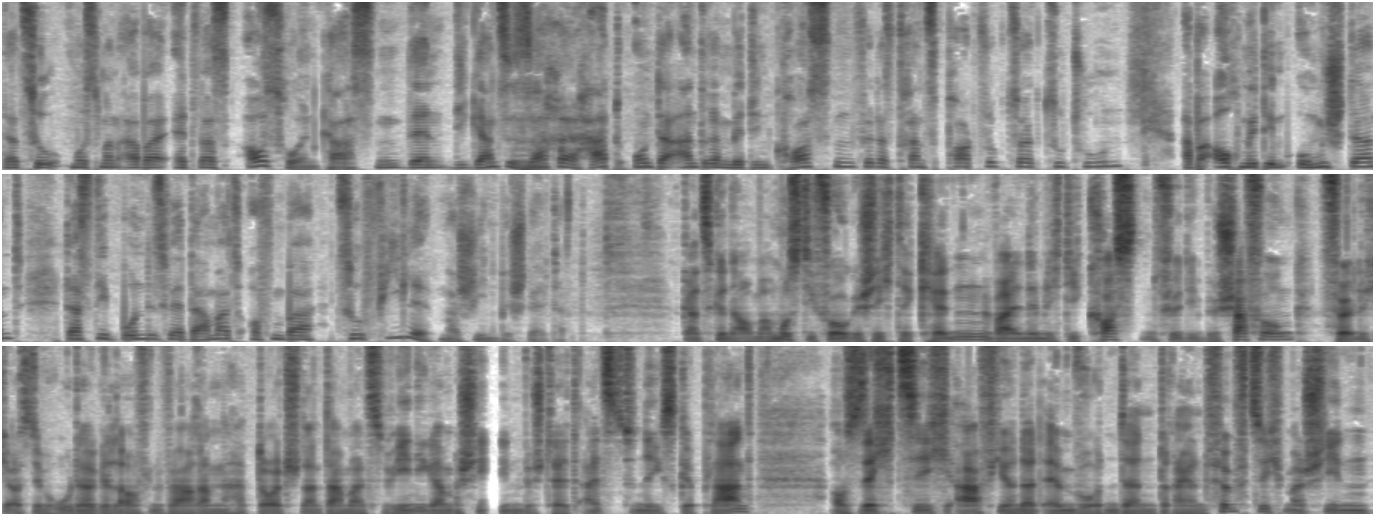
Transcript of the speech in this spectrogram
Dazu muss man aber etwas ausholen, Carsten, denn die ganze mhm. Sache hat unter anderem mit den Kosten für das Transportflugzeug zu tun, aber auch mit dem Umstand, dass die Bundeswehr damals offenbar zu viele Maschinen bestellt hat. Ganz genau, man muss die Vorgeschichte kennen, weil nämlich die Kosten für die Beschaffung völlig aus dem Ruder gelaufen waren, hat Deutschland damals weniger Maschinen bestellt als zunächst geplant. Aus 60 A400M wurden dann 53 Maschinen.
